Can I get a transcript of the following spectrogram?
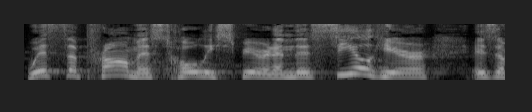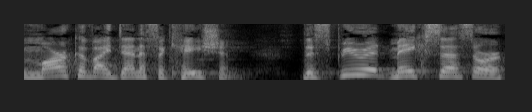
with the promised Holy Spirit. And the seal here is a mark of identification. The Spirit makes us or,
